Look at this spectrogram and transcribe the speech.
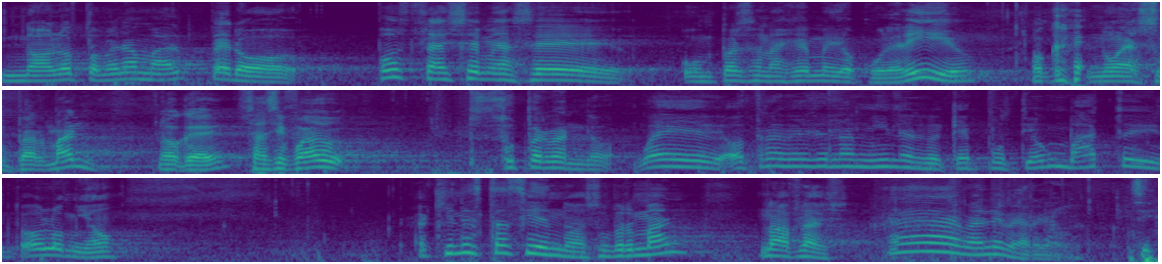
No lo tomen a mal, pero pues Flash se me hace un personaje medio culerillo. Ok. No es Superman. Ok. O sea, si fuera Superman, no, güey, otra vez es la Miller, güey, que puteó a un vato y todo lo mío. ¿A quién está haciendo? ¿A Superman? No, a Flash. Ah, vale verga. Sí,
